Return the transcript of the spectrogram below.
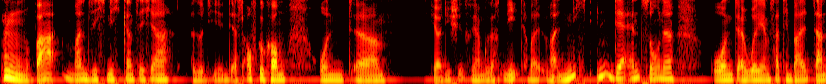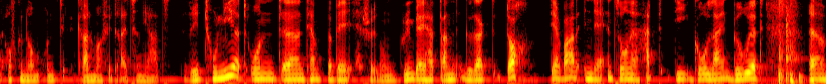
war man sich nicht ganz sicher, also die, der ist aufgekommen und ähm, ja, die Schiedsrichter haben gesagt, nee, der Ball war nicht in der Endzone und äh, Williams hat den Ball dann aufgenommen und gerade mal für 13 Yards retourniert und äh, Tampa Bay, Entschuldigung, Green Bay hat dann gesagt, doch, der war in der Endzone, hat die Goal-Line berührt. Äh,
